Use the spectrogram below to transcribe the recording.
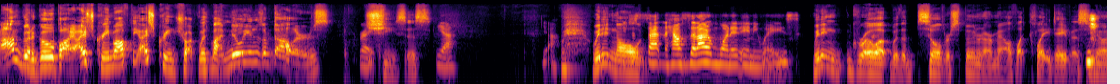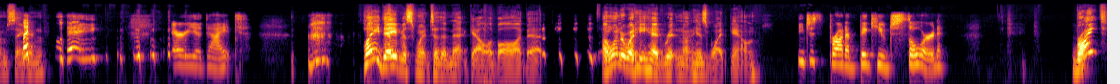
I'm gonna go buy ice cream off the ice cream truck with my millions of dollars. Right. Jesus, Yeah. We didn't We all just sat in the house and said, I don't want it anyways. we didn't grow up with a silver spoon in our mouth like Clay Davis. You know what I'm saying? Hey. Erudite. Clay Davis went to the Met Gala ball. I bet. I wonder what he had written on his white gown. He just brought a big, huge sword. Right?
